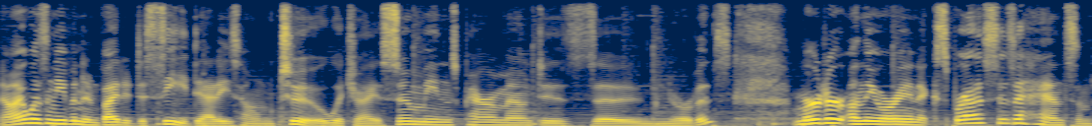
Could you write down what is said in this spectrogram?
Now, I wasn't even invited to see Daddy's Home 2, which I assume means Paramount is uh, nervous. Murder on the Orient Express is a handsome,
